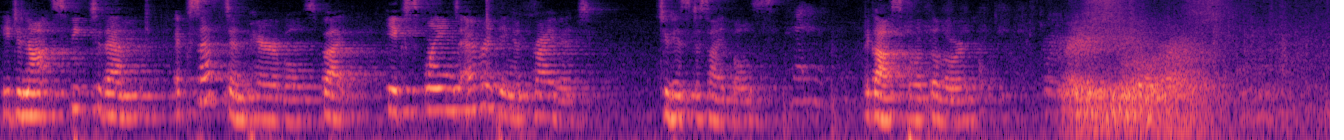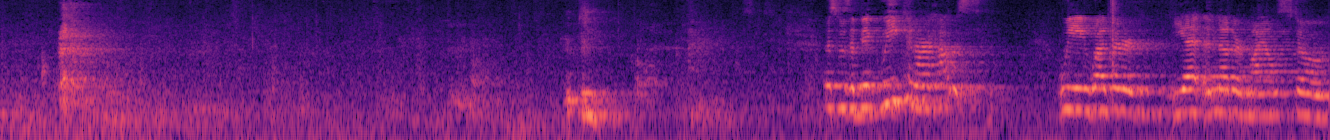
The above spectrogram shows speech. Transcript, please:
He did not speak to them except in parables, but he explained everything in private to his disciples. The Gospel of the Lord. Praise you, Lord. this was a big week in our house. We weathered yet another milestone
